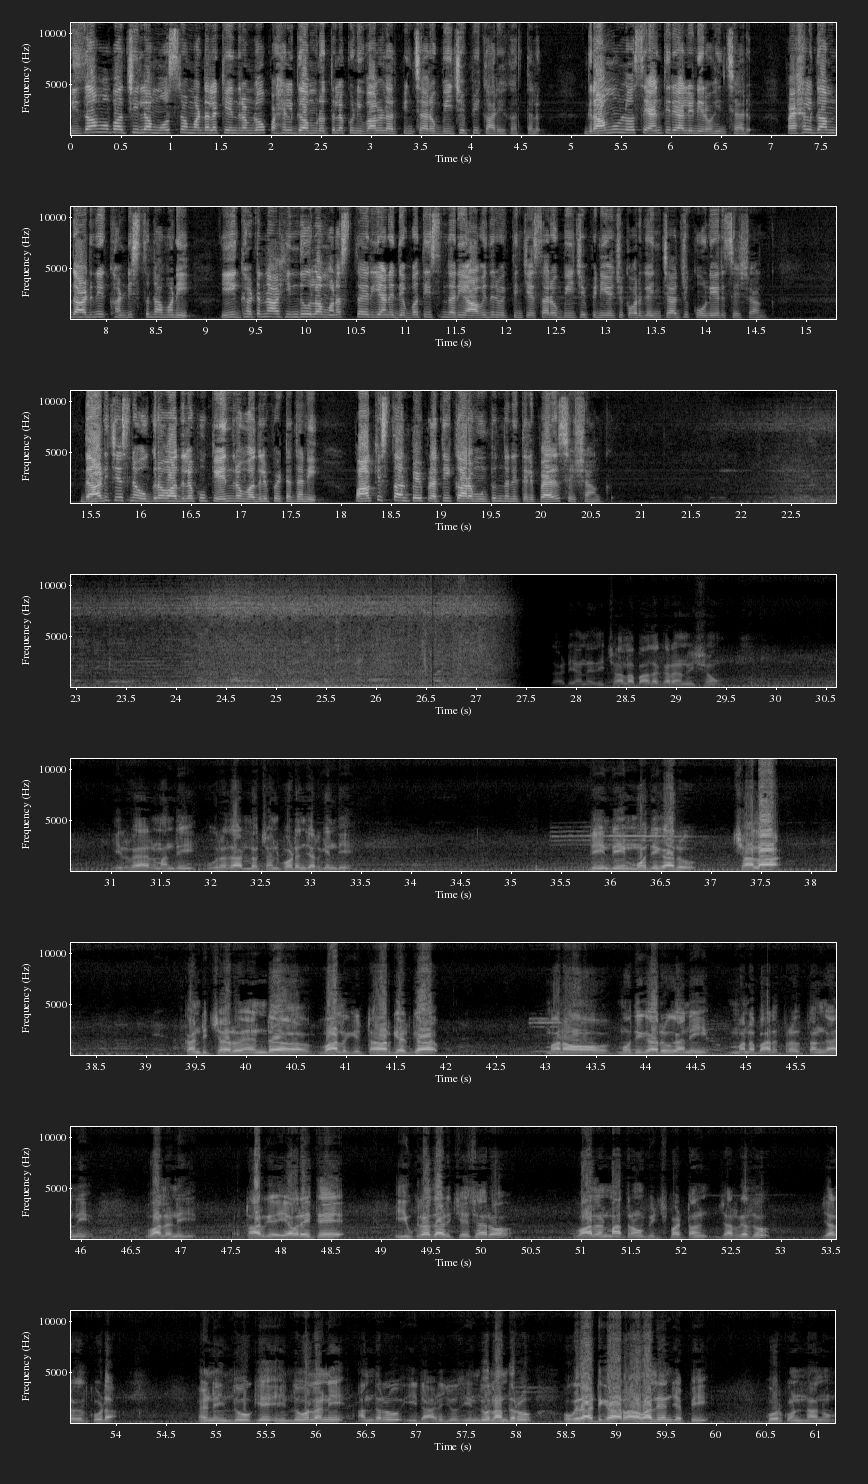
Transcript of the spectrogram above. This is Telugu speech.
నిజామాబాద్ జిల్లా మోస్రా మండల కేంద్రంలో పహల్గాం మృతులకు నివాళులర్పించారు బీజేపీ కార్యకర్తలు. గ్రామంలో శాంతి ర్యాలీ నిర్వహించారు. పహల్గాం దాడిని ఖండిస్తున్నామని ఈ ఘటన హిందువుల మనస్థైర్యాన్ని దెబ్బతీసిందని ఆవేదన వ్యక్తం చేశారు బీజేపీ నియోజకవర్గ ఇన్ఛార్జి కోనేరు శశాంక్. దాడి చేసిన ఉగ్రవాదులకు కేంద్రం వదిలిపెట్టదని పాకిస్తాన్పై ప్రతీకారం ఉంటుందని తెలిపారు శశాంక్. దాడి అనేది చాలా బాధాకరమైన విషయం. ఇరవై ఆరు మంది ఉగ్రదాడిలో చనిపోవడం జరిగింది. దీన్ని మోదీ గారు చాలా ఖండించారు. అండ్ వాళ్ళకి టార్గెట్గా మనం మోదీ గారు కానీ మన భారత ప్రభుత్వం కానీ వాళ్ళని టార్గెట్ ఎవరైతే ఈ ఉగ్రదాడి చేశారో వాళ్ళని మాత్రం విడిచిపెట్టడం జరగదు జరగదు కూడా. అండ్ హిందువుకి హిందువులని అందరూ ఈ దాడి చూసి హిందువులందరూ ఒకదాటిగా రావాలి అని చెప్పి కోరుకుంటున్నాను.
